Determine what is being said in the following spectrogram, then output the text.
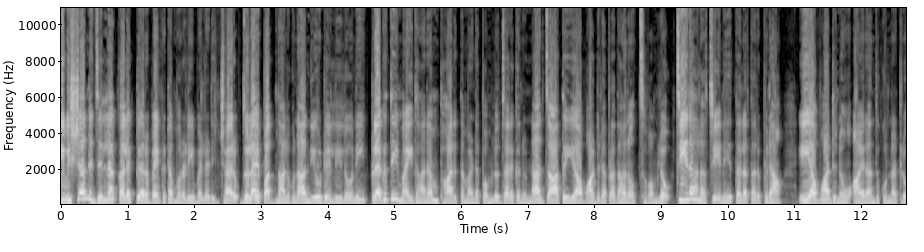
ఈ విషయాన్ని జిల్లా కలెక్టర్ వెంకటమురళి వెల్లడించారు. జులై పద్నాలుగున న్యూఢిల్లీలోని ప్రగతి మైదానం భారత మండపంలో జరగనున్న జాతీయ అవార్డుల ప్రధానోత్సవంలో చీరాల చేనేతల తరపున ఈ అవార్డును ఆయన అందుకున్నట్లు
